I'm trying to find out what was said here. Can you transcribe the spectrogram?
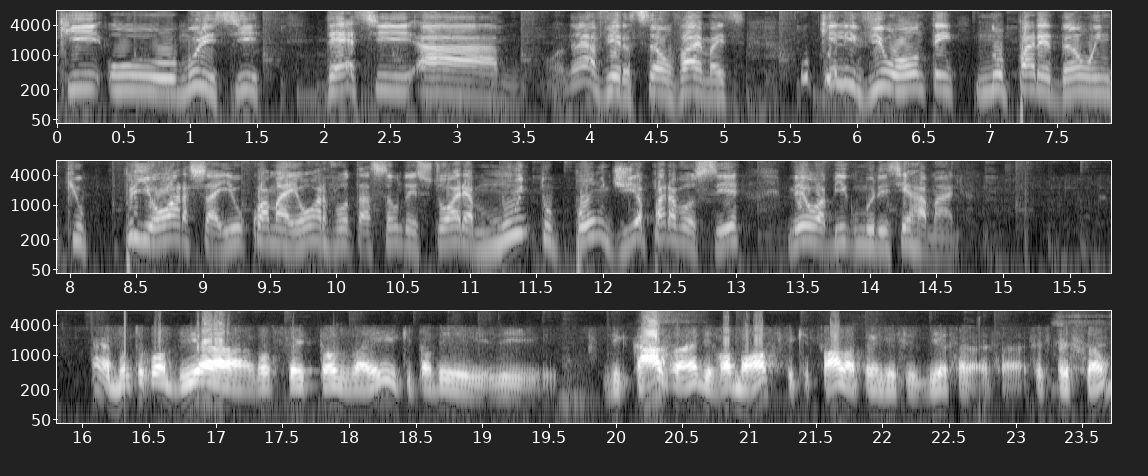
que o Murici desse a. Não é a versão, vai, mas o que ele viu ontem no paredão em que o Prior saiu com a maior votação da história. Muito bom dia para você, meu amigo Murici Ramalho. É, muito bom dia a vocês todos aí que estão de, de, de casa, né, de home office, que fala, aprendi esses dias essa, essa, essa expressão.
